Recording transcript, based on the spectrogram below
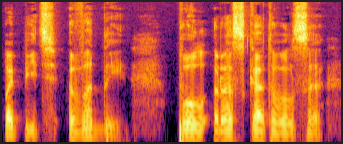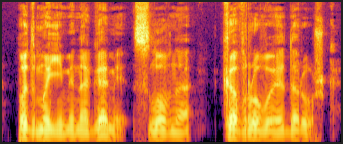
попить воды. Пол раскатывался под моими ногами, словно ковровая дорожка.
